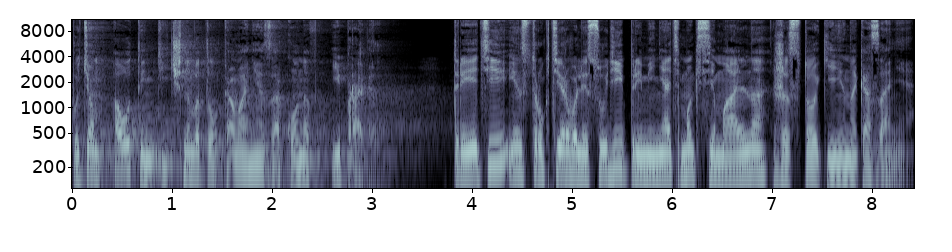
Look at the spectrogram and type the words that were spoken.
путем аутентичного толкования законов и правил. Третьи инструктировали судей применять максимально жестокие наказания.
